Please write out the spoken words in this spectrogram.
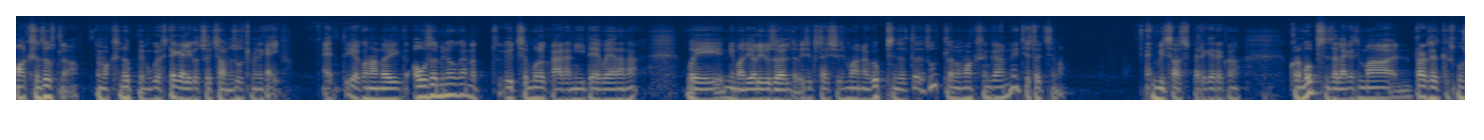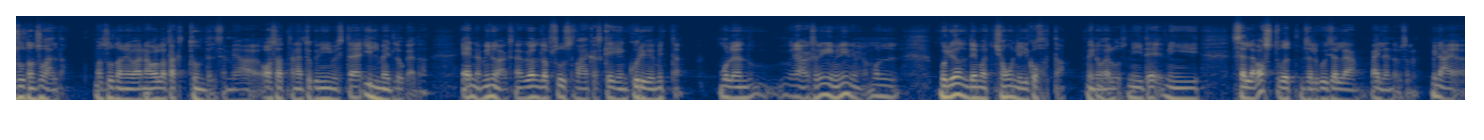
ma hakkasin suhtlema ja ma hakkasin õppima, kuidas tegelikult sotsiaalne suhtlemine käib et ja kuna nad olid ausad minuga, nad ütlesid mulle, kuule ära nii tee või ära või niimoodi ei ole ilus öelda või siukseid asju, siis ma nagu õppisin sealt suhtlema, ma hakkasin ka netist otsima. et mis Aspergeri, kuna, kuna ma õppisin sellega, siis ma praeguseks hetkeks ma suudan suhelda. Ma suudan juba nagu olla taktitundelisem ja osata natukene inimeste ilmeid lugeda. enne minu jaoks nagu ei olnud absoluutselt vahet, kas keegi on kuri või mitte. mul ei olnud, minu jaoks on inimene inimene, mul, mul ei olnud emotsioonil kohta minu elus, nii, nii selle vastuvõtmisel kui selle väljendamisel. mina ja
